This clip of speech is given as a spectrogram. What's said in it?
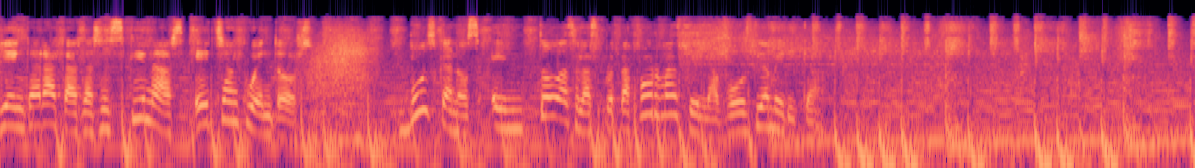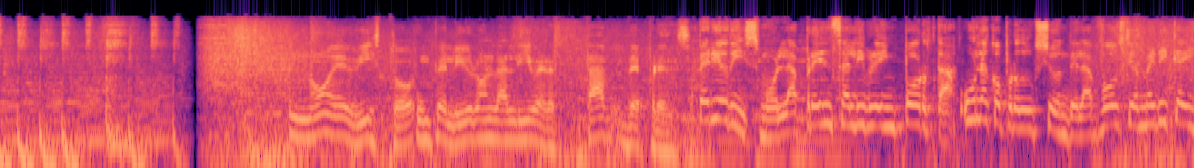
Y en Caracas, las esquinas echan cuentos. Búscanos en todas las plataformas de La Voz de América. No he visto un peligro en la libertad de prensa. Periodismo, la prensa libre importa, una coproducción de La Voz de América y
